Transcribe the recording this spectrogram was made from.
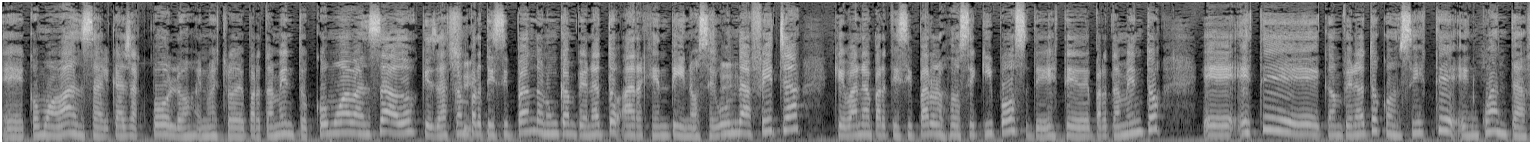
eh, cómo avanza el kayak polo en nuestro departamento, cómo ha avanzado, que ya están participando en un campeonato argentino, segunda fecha que van a participar los dos equipos de este departamento. Eh, este campeonato consiste en cuántas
